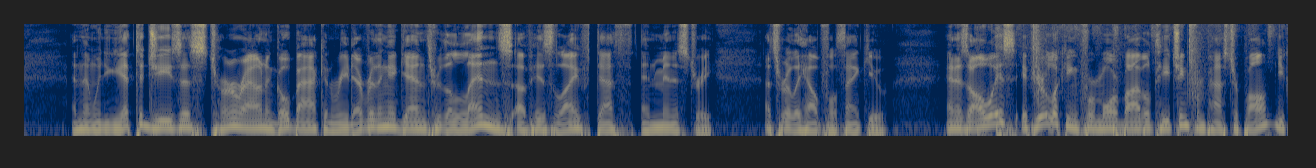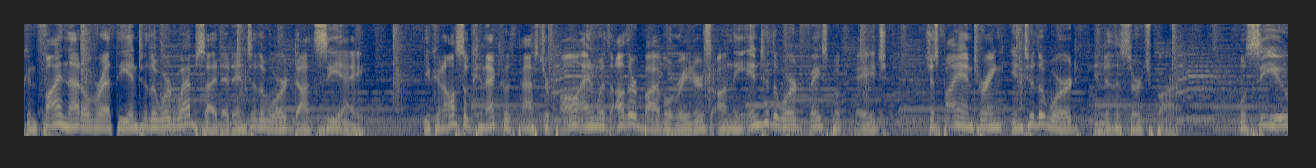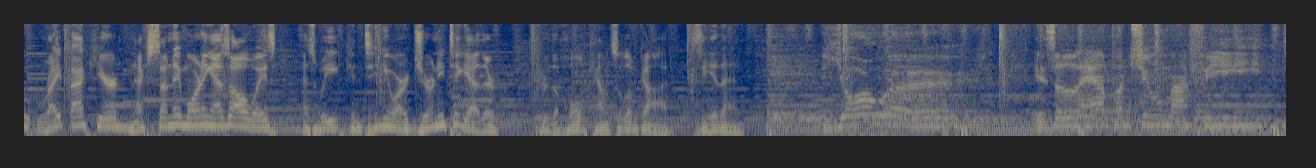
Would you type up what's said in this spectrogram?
and then when you get to Jesus, turn around and go back and read everything again through the lens of his life, death, and ministry. That's really helpful. Thank you. And as always, if you're looking for more Bible teaching from Pastor Paul, you can find that over at the Into the Word website at intotheword.ca. You can also connect with Pastor Paul and with other Bible readers on the Into the Word Facebook page just by entering Into the Word into the search bar. We'll see you right back here next Sunday morning, as always, as we continue our journey together through the whole counsel of God. See you then. Your word is a lamp unto my feet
